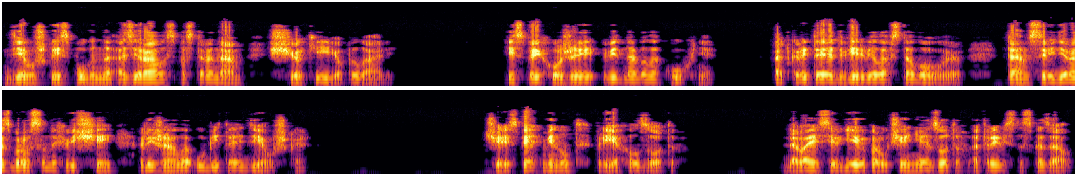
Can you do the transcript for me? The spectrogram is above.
Девушка испуганно озиралась по сторонам, щеки ее пылали. Из прихожей видна была кухня. Открытая дверь вела в столовую. Там, среди разбросанных вещей, лежала убитая девушка. Через пять минут приехал Зотов. Давая Сергею поручение, Зотов отрывисто сказал.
